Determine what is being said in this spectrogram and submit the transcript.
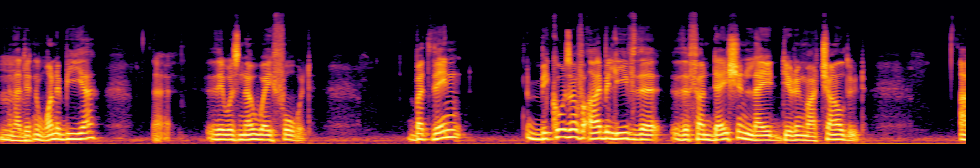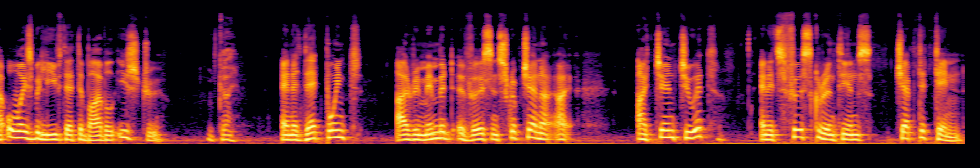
and I Mm. didn't want to be here. Uh, there was no way forward. But then, because of I believe the the foundation laid during my childhood, I always believed that the Bible is true. Okay. And at that point, I remembered a verse in Scripture, and I, I, I turned to it, and it's First Corinthians chapter ten,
